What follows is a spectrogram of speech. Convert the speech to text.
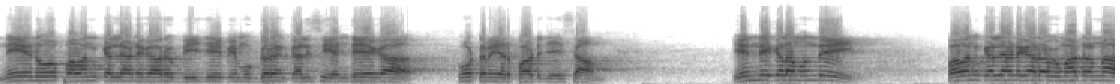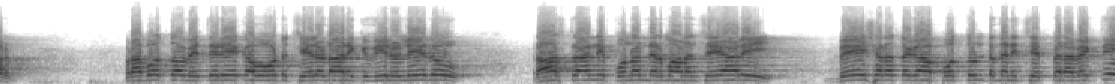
నేను పవన్ కళ్యాణ్ గారు బీజేపీ ముగ్గురం కలిసి ఎన్డీఏగా కూటమి ఏర్పాటు చేశాం. ఎన్నికల ముందే పవన్ కళ్యాణ్ గారు ఒక మాట అన్నారు. ప్రభుత్వ వ్యతిరేక ఓటు చీలడానికి వీలు లేదు. రాష్ట్రాన్ని పునర్నిర్మాణం చేయాలి. బేషరతుగా పొత్తుంటుందని చెప్పిన వ్యక్తి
